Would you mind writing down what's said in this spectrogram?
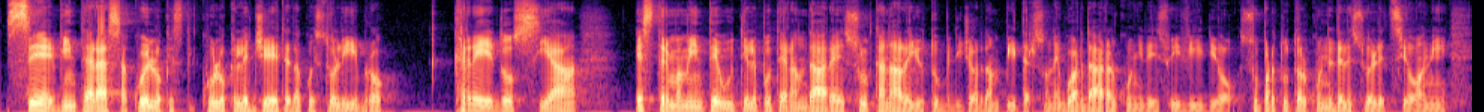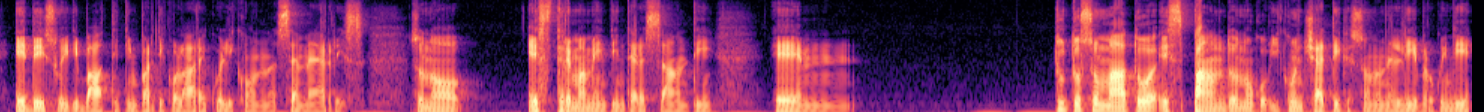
Se vi interessa quello che, quello che leggete da questo libro, credo sia estremamente utile poter andare sul canale YouTube di Jordan Peterson e guardare alcuni dei suoi video, soprattutto alcune delle sue lezioni e dei suoi dibattiti, in particolare quelli con Sam Harris. Sono estremamente interessanti e tutto sommato espandono i concetti che sono nel libro, quindi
